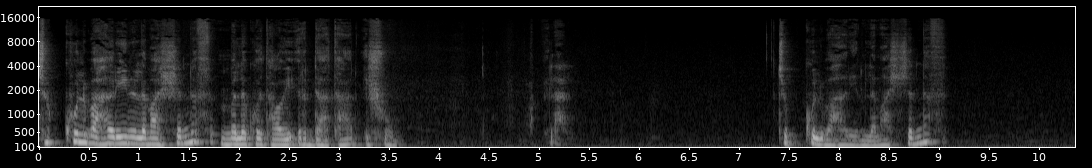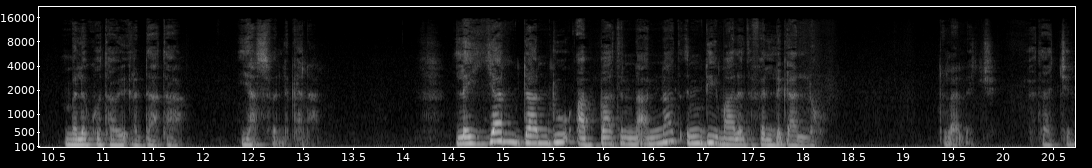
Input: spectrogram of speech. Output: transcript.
ችኩል ባህሪን ለማሸነፍ መለኮታዊ እርዳታን እሹ ይላል። ችኩል ባህሪን ለማሸነፍ መለኮታዊ እርዳታ ያስፈልገናል። ለእያንዳንዱ አባትና እናት እንዲህ ማለት እፈልጋለሁ ትላለች እህታችን።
